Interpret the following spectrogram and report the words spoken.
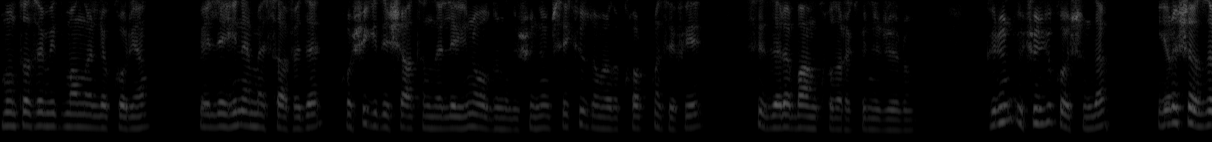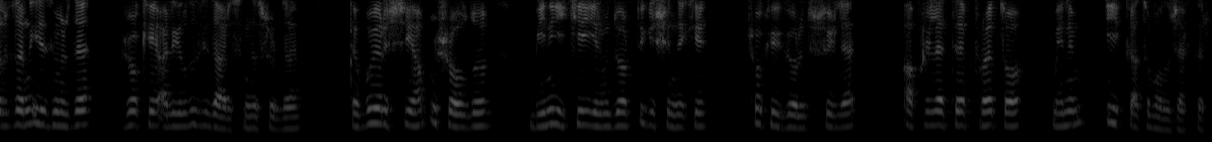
muntazam idmanlarıyla koruyan ve lehine mesafede koşu gidişatında lehine olduğunu düşündüğüm 8 numaralı Korkmaz Efe'yi sizlere bank olarak öneriyorum. Günün 3. koşusunda yarış hazırlıklarını İzmir'de Jockey Ali Yıldız idaresinde sürdüren ve bu yarışı yapmış olduğu 1002 24'lük işindeki çok iyi görüntüsüyle Aprilete Preto benim ilk atım olacaktır.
